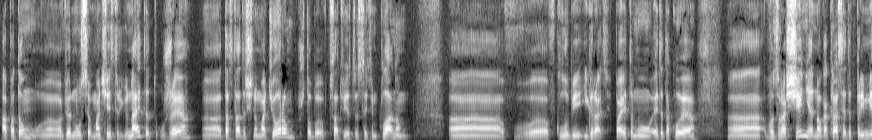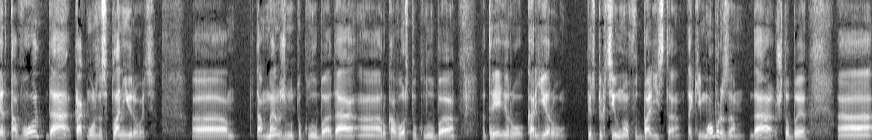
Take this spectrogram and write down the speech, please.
а потом э, вернулся в Манчестер Юнайтед уже э, достаточно матерым, чтобы в соответствии с этим планом а, в, в клубе играть. Поэтому это такое э, возвращение, но как раз это пример того, да, как можно спланировать э, там, менеджменту клуба, да, э, руководству клуба, тренеру, карьеру перспективного футболиста таким образом, да, чтобы э,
